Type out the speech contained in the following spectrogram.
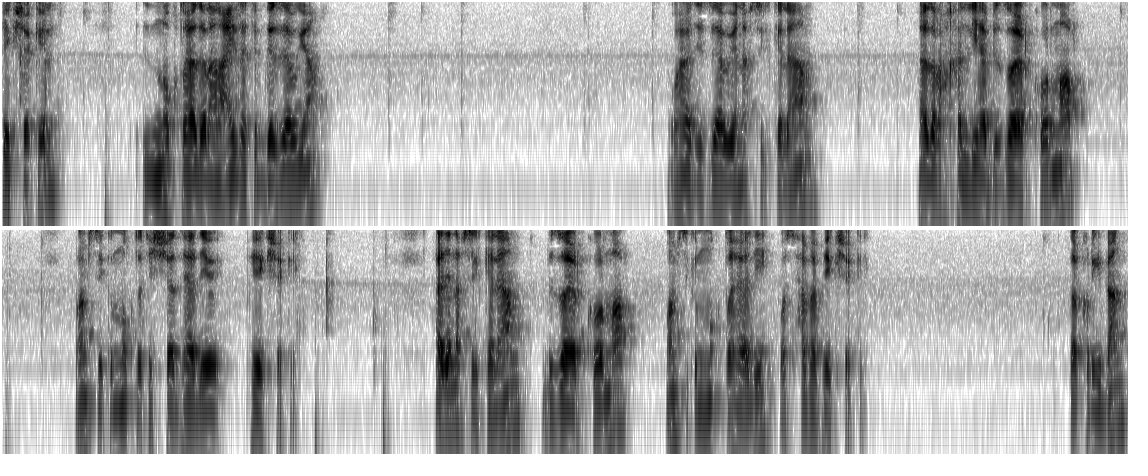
هيك شكل. النقطة هذا اللي أنا عايزها تبقى زاوية. وهذه الزاوية نفس الكلام. هذا راح أخليها بالزاير كورنر. وأمسك النقطة الشد هذه بهيك شكل. هذه نفس الكلام بالزاير كورنر. وأمسك النقطة هذه وأسحبها بهيك شكل. تقريبا.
